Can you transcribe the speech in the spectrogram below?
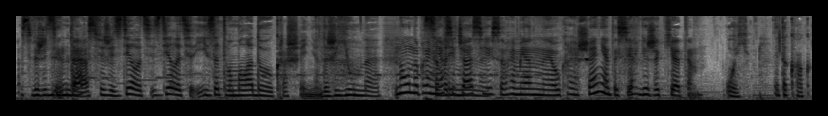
Освежить янтарь? Да, освежить. Сделать, сделать из этого молодое украшение, даже юное. Ну, например, сейчас есть современные украшения, это серьги-жакеты. Ой, это как?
